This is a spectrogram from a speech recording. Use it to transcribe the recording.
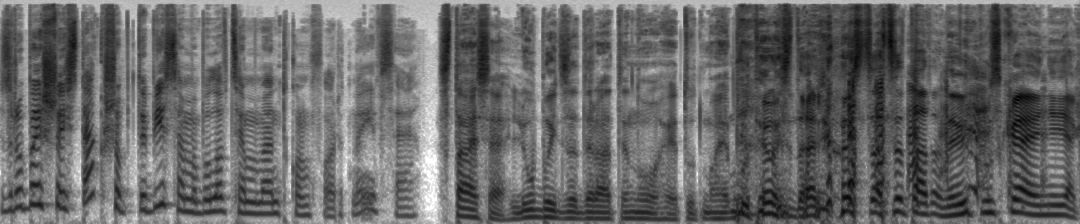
Зроби щось так, щоб тобі саме було в цей момент комфортно, і все. Стася любить задирати ноги. Тут має бути ось далі. Ось ця цитата не відпускає ніяк.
